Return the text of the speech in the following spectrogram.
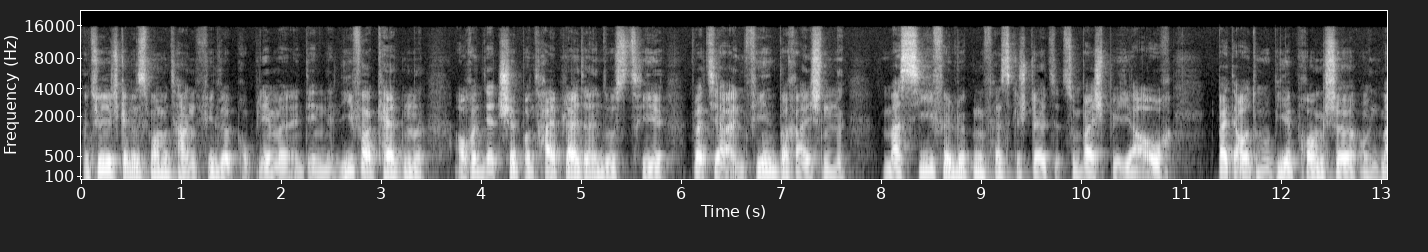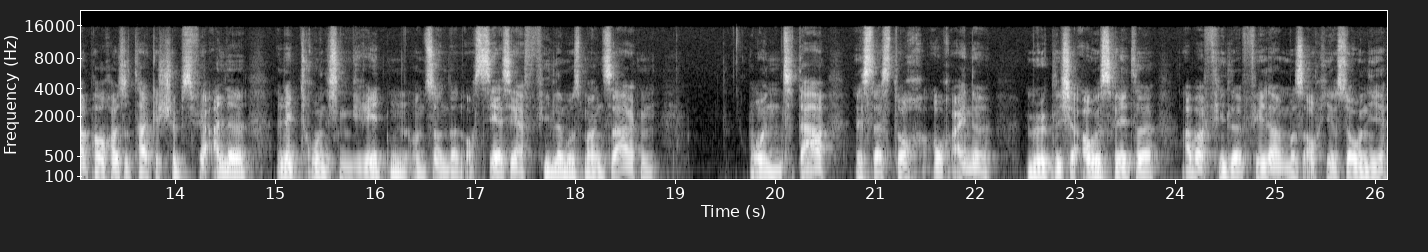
Natürlich gibt es momentan viele Probleme in den Lieferketten, auch in der Chip- und Halbleiterindustrie wird ja in vielen Bereichen massive Lücken festgestellt, zum Beispiel ja auch bei der Automobilbranche und man braucht heutzutage Chips für alle elektronischen Geräten und sondern auch sehr, sehr viele, muss man sagen. Und da ist das doch auch eine mögliche Ausrede, aber viele Fehler muss auch hier Sony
